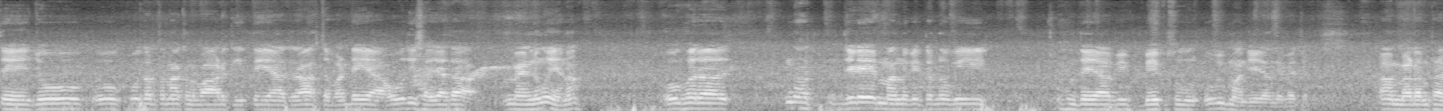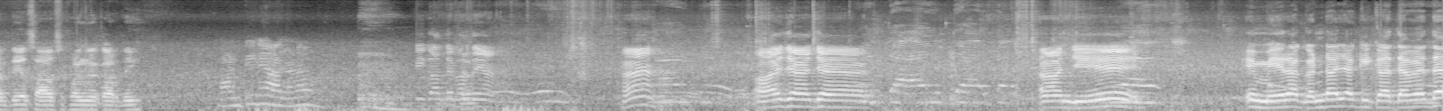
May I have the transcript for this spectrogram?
ਤੇ ਜੋ ਉਹ ਕੁਦਰਤ ਨਾਲ ਖਿਲਵਾੜ ਕੀਤੇ ਆ ਦਰਖਤ ਵੱਢੇ ਆ ਉਹਦੀ ਸਜ਼ਾ ਤਾਂ ਮਿਲਣੀ ਹੀ ਆ ਨਾ। ਉਹ ਫਿਰ ਜਿਹੜੇ ਮੰਨ ਕੇ ਚੱਲੋ ਵੀ ਹੁੰਦੇ ਆ ਵੀ ਬੇਕਸੂਰ ਉਹ ਵੀ ਮੰਨੇ ਜਾਂਦੇ ਵਿੱਚ। ਆ ਮੈਡਮ ਫਿਰਦੇ ਆ ਸਾਫ਼ ਸਫਾਈਆਂ ਕਰਦੀ। ਆਂਟੀ ਨੇ ਆ ਜਾਣਾ। ਕੀ ਕਰਦੇ ਫਿਰਦੇ ਆ? ਹੈਂ? ਆ ਜਾ ਜਾ। ਹਾਂਜੀ। ਇਹ ਮੇਰਾ ਗੰਡਾ ਜਾਂ ਕੀ ਕਰਦਾ ਵੇਦਾ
